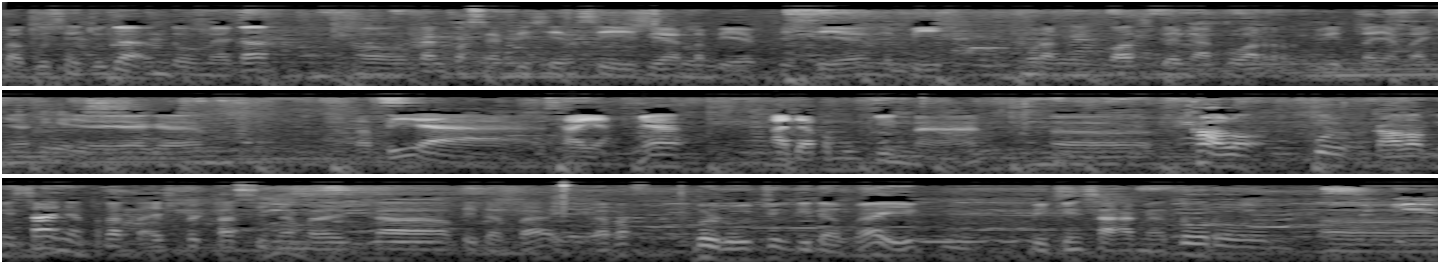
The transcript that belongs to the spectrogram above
bagusnya juga untuk mereka oh, kan cost efisiensi biar lebih efisien, lebih ngurangin cost biar nggak keluar duit banyak-banyak, Yes. ya, ya kan. Tapi ya sayangnya ada kemungkinan eh, kalau kalau misalnya ternyata ekspektasinya mereka tidak baik, apa berujung tidak baik, bikin sahamnya turun, eh,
